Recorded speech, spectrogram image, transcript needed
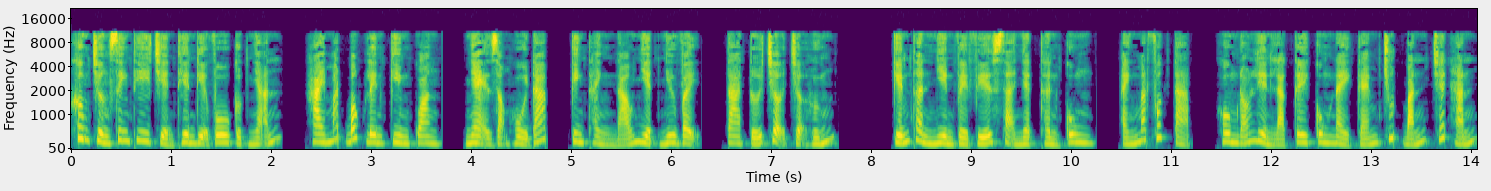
Khương trường sinh thi triển thiên địa vô cực nhãn, hai mắt bốc lên kim quang, nhẹ giọng hồi đáp, kinh thành náo nhiệt như vậy ta tới chợ chợ hứng. Kiếm thần nhìn về phía xạ nhật thần cung, ánh mắt phức tạp, hôm đó liền là cây cung này kém chút bắn chết hắn.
